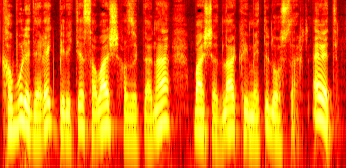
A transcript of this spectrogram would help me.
kabul ederek birlikte savaş hazırlıklarına başladılar kıymetli dostlar. Evet.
